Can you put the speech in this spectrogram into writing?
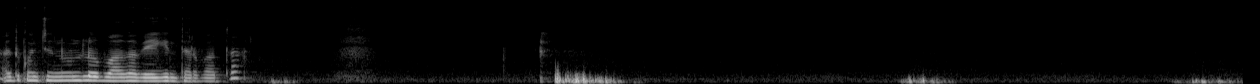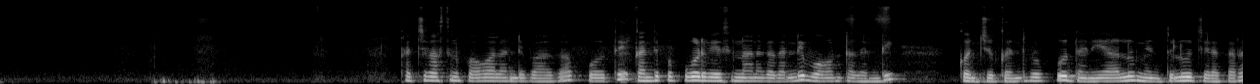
అది కొంచెం నూనెలో బాగా వేగిన తర్వాత పచ్చివాసన పోవాలండి బాగా. పోతే కందిపప్పు కూడా వేసున్నాను కదండి బాగుంటుందండి. కొంచెం కందిపప్పు ధనియాలు మెంతులు జీలకర్ర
